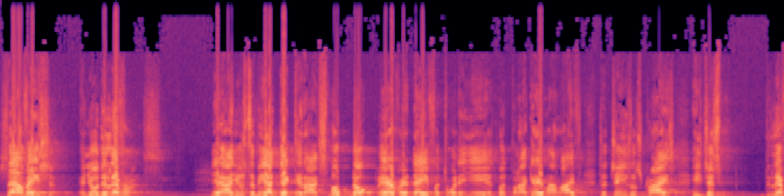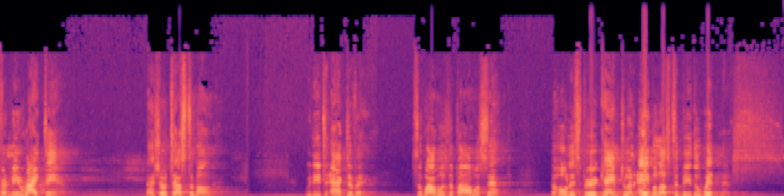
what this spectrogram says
salvation and your deliverance. Yeah, I used to be addicted. I smoked dope every day for 20 years. But when I gave my life to Jesus Christ, He just delivered me right then. That's your testimony. We need to activate. So, why was the power sent? The Holy Spirit came to enable us to be the witness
